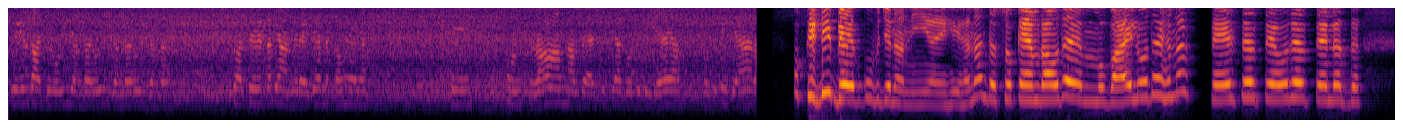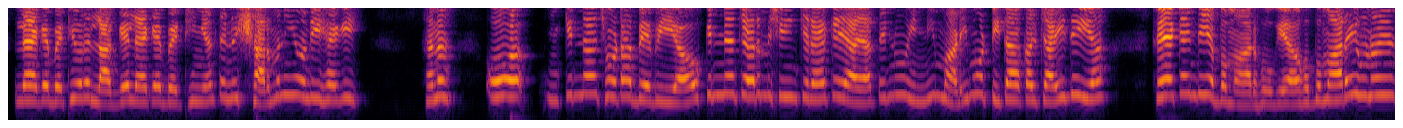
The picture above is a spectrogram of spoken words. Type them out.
ਸਵੇਰ ਦਾ ਅੱਜ ਰੋਈ ਜਾਂਦਾ ਰੋਈ ਜਾਂਦਾ ਰੋਈ ਜਾਂਦਾ। ਸੋ ਸਵੇਰ ਦਾ ਧਿਆਨ ਰਹਿ ਗਿਆ ਲੱਗਾ ਹੋਇਆ ਆ। ਤੇ ਹੁਣ ਆਰਾਮ ਨਾਲ ਬੈਠ ਚੁੱਕਿਆ ਦੁੱਧ ਪੀ ਗਿਆ ਆ ਦੁੱਧ ਪੀ ਗਿਆ ਉਹ ਕਿੱਡੀ ਬੇਵਕੂਫ ਜਨਾਨੀ ਆ ਇਹ ਹਨਾ? ਦੱਸੋ ਕੈਮਰਾ ਉਹਦੇ ਮੋਬਾਈਲ ਉਹਦੇ ਹਨਾ? ਫੇਸ ਦੇ ਉੱਤੇ ਉਹਦੇ ਉੱਤੇ ਲੈ ਕੇ ਬੈਠੀ ਉਹਦੇ ਲਾਗੇ ਲੈ ਕੇ ਬੈਠੀ ਆ। ਤੈਨੂੰ ਸ਼ਰਮ ਨਹੀਂ ਆਉਂਦੀ ਹੈਗੀ? ਹਨਾ? ਉਹ ਕਿੰਨਾ ਛੋਟਾ ਬੇਬੀ ਆ, ਉਹ ਕਿੰਨੇ ਚਿਰ ਮਸ਼ੀਨ 'ਚ ਰਹਿ ਕੇ ਆਇਆ, ਤੈਨੂੰ ਇੰਨੀ ਮਾੜੀ ਮੋਟੀ ਤਾਂ ਅਕਲ ਚਾਹੀਦੀ ਆ। ਫੇਰ ਕਹਿੰਦੀ ਆ, ਬਿਮਾਰ ਹੋ ਗਿਆ, ਉਹ ਬਿਮਾਰ ਹੀ ਹੋਣਾ ਆ।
